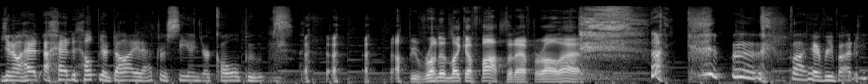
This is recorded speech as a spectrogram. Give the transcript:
You know, I had, I had to help your diet after seeing your coal poops. I'll be running like a faucet after all that. Bye, everybody.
